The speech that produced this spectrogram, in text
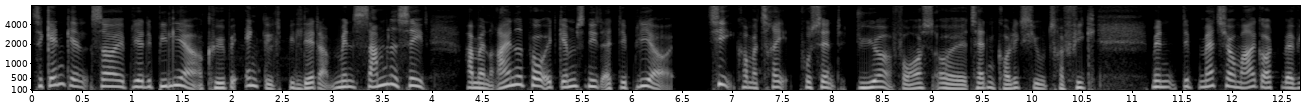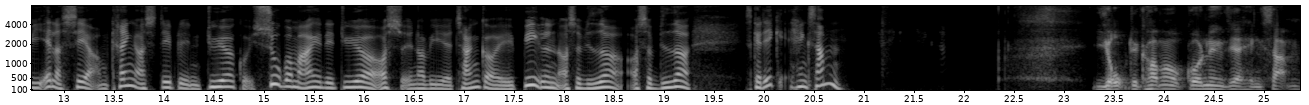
Til gengæld så bliver det billigere at købe enkelt billetter. Men samlet set har man regnet på et gennemsnit, at det bliver 10,3 procent dyrere for os at øh, tage den kollektive trafik. Men det matcher jo meget godt, hvad vi ellers ser omkring os. Det bliver dyrere at gå i supermarkedet, det er dyrere også, øh, når vi øh, tanker i bilen osv. videre. Skal det ikke hænge sammen? Jo, det kommer jo grundlæggende til at hænge sammen.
